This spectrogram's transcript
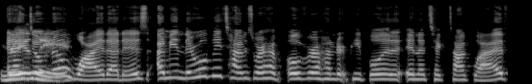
And really? I don't know why that is. I mean, there will be times where I have over 100 people in a, in a TikTok live.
